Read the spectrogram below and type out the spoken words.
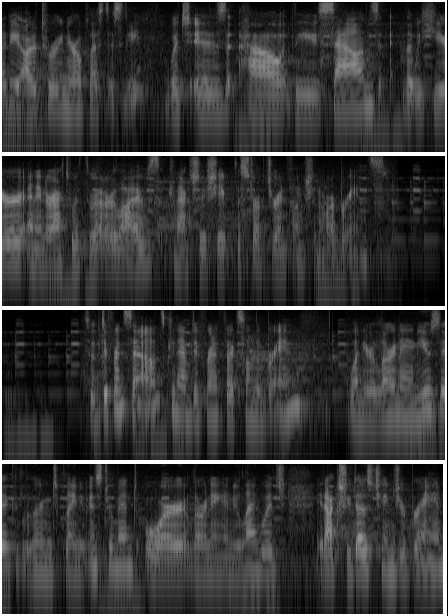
Study auditory neuroplasticity, which is how the sounds that we hear and interact with throughout our lives can actually shape the structure and function of our brains. So different sounds can have different effects on the brain. When you're learning music, learning to play a new instrument, or learning a new language, it actually does change your brain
